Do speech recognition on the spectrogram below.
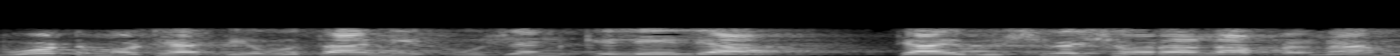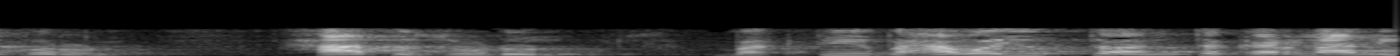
मोठमोठ्या देवतांनी पूजन केलेल्या त्या विश्वेश्वरांना प्रणाम करून हात जोडून भक्तिभावयुक्त अंतकरणाने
